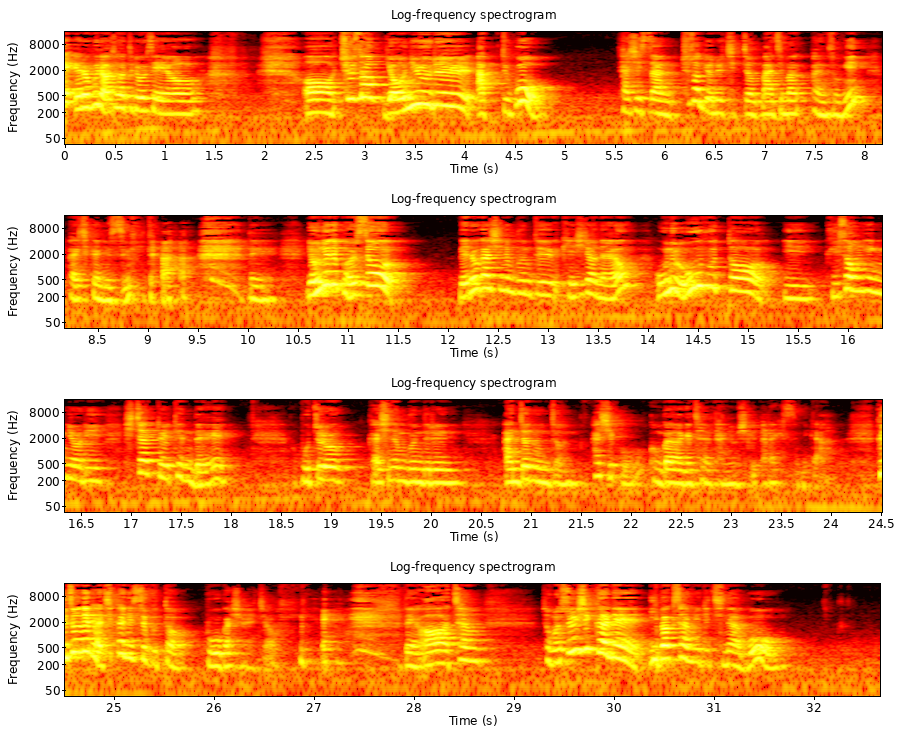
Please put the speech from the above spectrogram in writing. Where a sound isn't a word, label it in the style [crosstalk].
네, 여러분 어서 들어오세요. 어, 추석 연휴를 앞두고 사실상 추석 연휴 직전 마지막 방송인 발칙한 뉴스입니다. [laughs] 네. 연휴를 벌써 내려가시는 분들 계시려나요? 오늘 오후부터 이 귀성 행렬이 시작될 텐데 모쪼록 가시는 분들은 안전운전 하시고 건강하게 잘 다녀오시길 바라겠습니다. 그 전에 발칙한 뉴스부터 보고 가셔야죠. [laughs] 네, 아, 참, 정말 순식간에 2박 3일이 지나고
